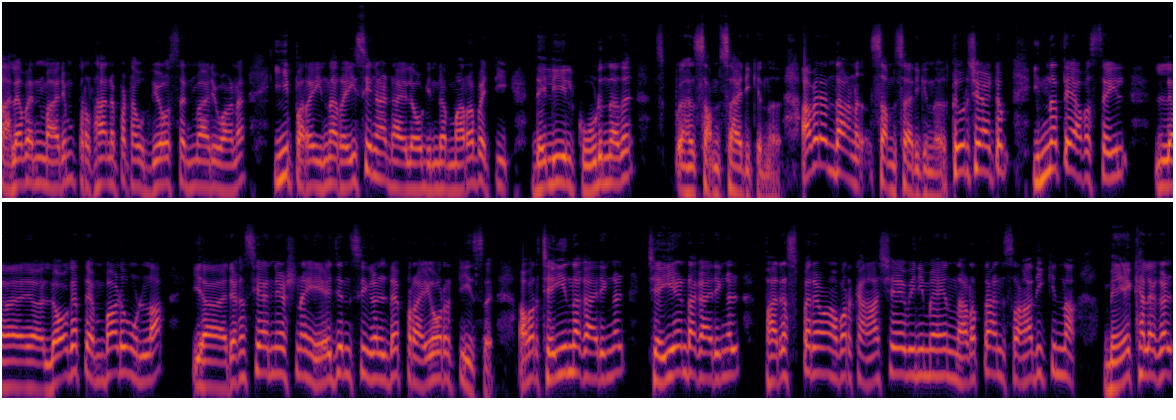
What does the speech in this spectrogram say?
തലവന്മാരും പ്രധാനപ്പെട്ട ഉദ്യോഗസ്ഥന്മാരുമാണ് ഈ പറയുന്ന റൈസിന ഡയലോഗിന്റെ മറപറ്റി ഡൽഹിയിൽ കൂടുന്നത് സംസാരിക്കുന്നത്. അവരെന്താണ് സംസാരിക്കുന്നത്? തീർച്ചയായിട്ടും ഇന്നത്തെ അവസ്ഥയിൽ ലോകത്തെമ്പാടുമുള്ള രഹസ്യാന്വേഷണ ഏജൻസികളുടെ പ്രയോറിറ്റീസ്. അവർ ചെയ്യുന്ന കാര്യങ്ങൾ ചെയ്യേണ്ട കാര്യങ്ങൾ പരസ്പരം അവർക്ക് ആശയവിനിമയം നടത്താൻ സാധിക്കുന്ന മേഖലകൾ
